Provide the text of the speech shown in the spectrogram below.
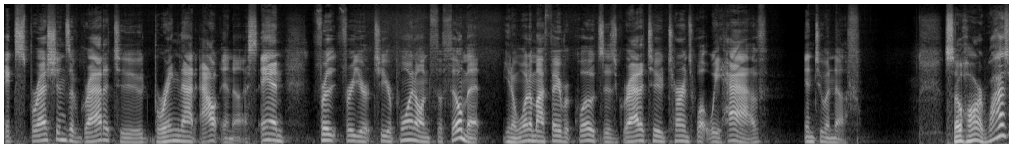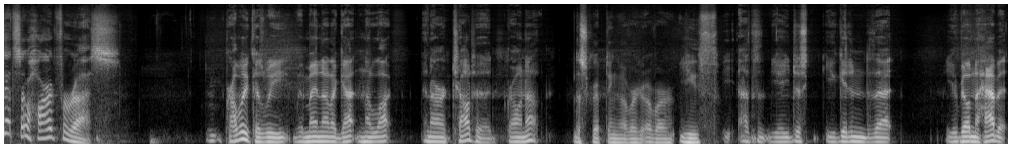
Expressions of gratitude bring that out in us. And for for your to your point on fulfillment, you know, one of my favorite quotes is gratitude turns what we have into enough. So hard. Why is that so hard for us? Probably because we, we may not have gotten a lot in our childhood growing up. The scripting of our, of our youth. Th- you just you get into that. You're building a habit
